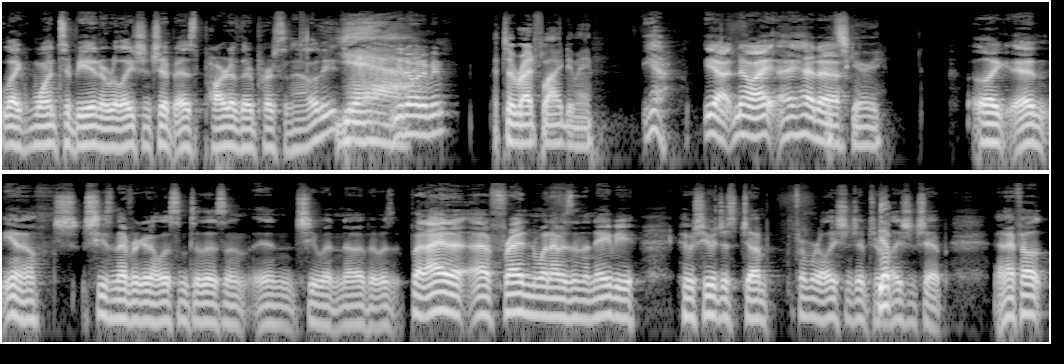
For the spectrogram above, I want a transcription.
like want to be in a relationship as part of their personality. Yeah. You know what I mean? it's a red flag to me. Yeah. Yeah, no, I I had a It's scary. Like and you know sh- she's never going to listen to this and and she wouldn't know if it was but i had a, a friend when i was in the navy who she would just jump from relationship to Yep. relationship and i felt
